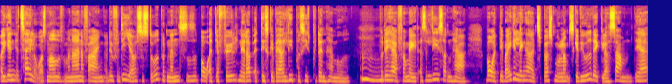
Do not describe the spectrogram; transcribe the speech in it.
og igen, jeg taler jo også meget ud fra min egen erfaring, og det er fordi, jeg også har stået på den anden side, hvor at jeg følte netop, at det skal være lige præcis på den her måde. Mm. På det her format, altså lige sådan her, hvor det var ikke længere et spørgsmål om, skal vi udvikle os sammen? Det er,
